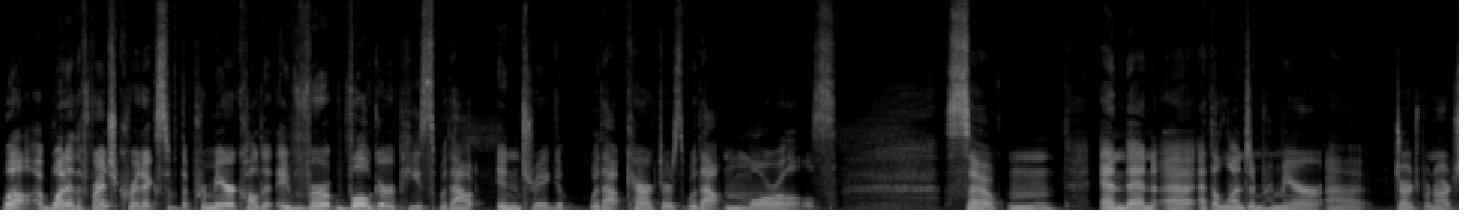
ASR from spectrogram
Well, uh, one of the French critics of the premiere called it a ver- vulgar piece without intrigue, without characters, without morals. So, mm. and then uh, at the London premiere, uh, George Bernard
